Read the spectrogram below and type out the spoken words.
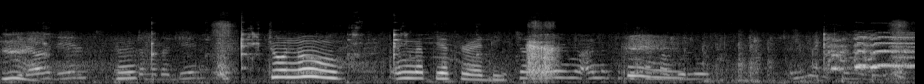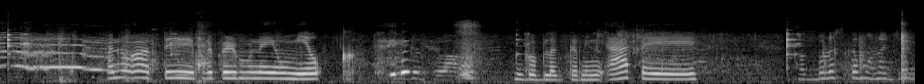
Hello, Jill. Huh? Juno, I'm not yet ready. Tsaka, ano pa sa magulo. Ano ate? Prepare mo na yung milk. Nagbablog kami ni ate. Magbulos ka muna, Jill.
